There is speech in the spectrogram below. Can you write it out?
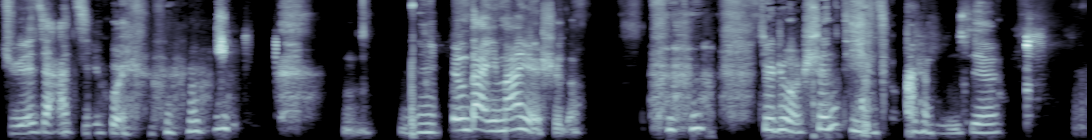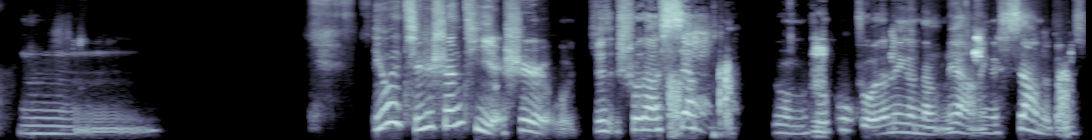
绝佳机会。嗯，你生大姨妈也是的，就这种身体层面的一些，嗯，因为其实身体也是，我就说到相嘛，就我们说固着的那个能量、那个相的东西，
